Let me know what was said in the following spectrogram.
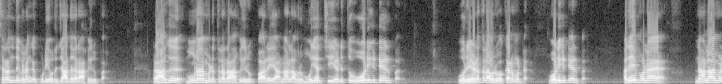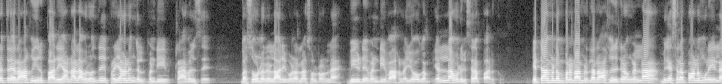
சிறந்து விளங்கக்கூடிய ஒரு ஜாதகராக இருப்பார். ராகு மூணாம் இடத்துல ராகு இருப்பாரே ஆனால் அவர் முயற்சி எடுத்து ஓடிக்கிட்டே இருப்பார். ஒரு இடத்துல அவர் உட்கார மாட்டார் ஓடிக்கிட்டே இருப்பார். அதே போல் நாலாம் இடத்துல ராகு இருப்பாரே ஆனால் அவர் வந்து பிரயாணங்கள் வண்டி ட்ராவல்ஸு பஸ் ஓனர் லாரி ஓனர்லாம் சொல்கிறோம்ல வீடு வண்டி வாகன யோகம் எல்லாம் உங்களுக்கு சிறப்பாக இருக்கும். எட்டாம் இடம் பன்னெண்டாம் இடத்துல ராகு இருக்கிறவங்க எல்லாம் மிக சிறப்பான முறையில்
